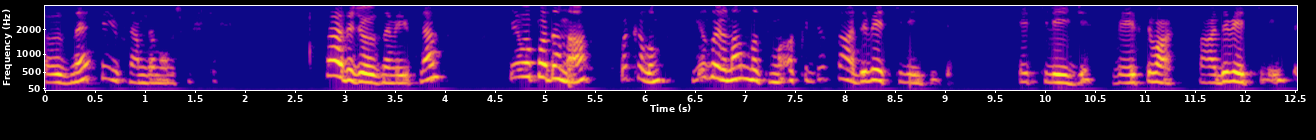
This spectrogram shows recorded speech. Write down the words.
özne ve yüklemden oluşmuştur? Sadece özne ve yüklem. Cevap Adana. Bakalım yazarın anlatımı akıcı, sade ve etkileyiciydi. Etkileyici. V'si var. Sade ve etkileyici.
